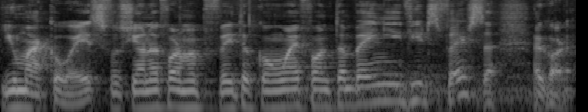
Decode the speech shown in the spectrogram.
E o macOS funciona de forma perfeita com o iPhone também e vice-versa. Agora,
